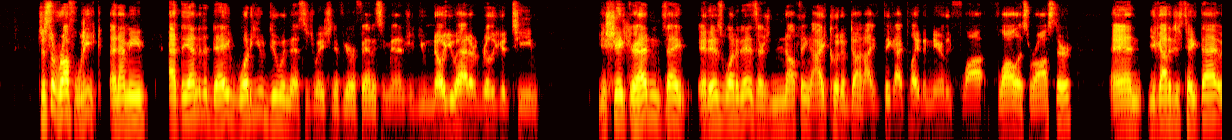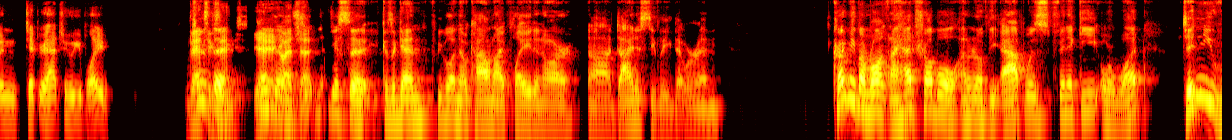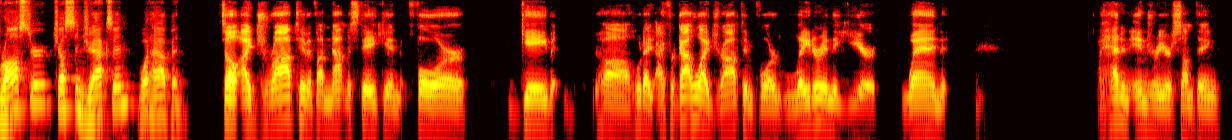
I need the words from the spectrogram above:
Just a rough week. And I mean, at the end of the day, what do you do in that situation if you're a fantasy manager? You know you had a really good team. You shake your head and say, it is what it is. There's nothing I could have done. I think I played a nearly flaw- flawless roster. And you got to just take that and tip your hat to who you played. That's exactly. Yeah, yeah go ahead, Chad. Just because again, people that know Kyle and I played in our uh, dynasty league that we're in correct me if I'm wrong, and I had trouble. I don't know if the app was finicky or what. Didn't you roster Justin Jackson? What happened? So I dropped him, if I'm not mistaken, for Gabe. Uh, who I, I forgot who I dropped him for later in the year when I had an injury or something.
